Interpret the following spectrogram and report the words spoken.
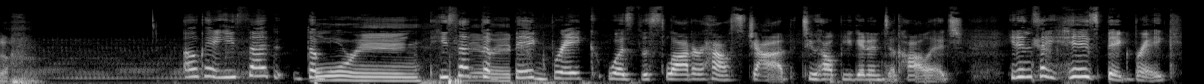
ugh. Okay, he said the boring. He said the Generic. big break was the slaughterhouse job to help you get into college. He didn't say his big break.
